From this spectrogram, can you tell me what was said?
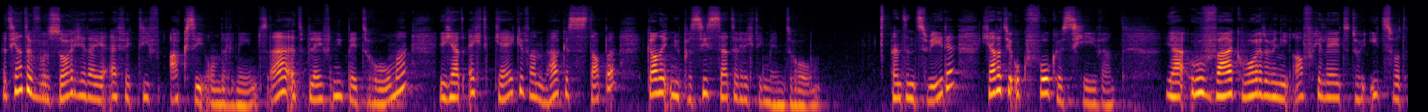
het gaat ervoor zorgen dat je effectief actie onderneemt. Hè? Het blijft niet bij dromen. Je gaat echt kijken van welke stappen kan ik nu precies zetten richting mijn droom. En ten tweede gaat het je ook focus geven. Ja, hoe vaak worden we niet afgeleid door iets wat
